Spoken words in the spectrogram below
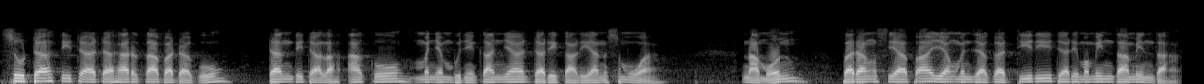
sudah tidak ada harta padaku, dan tidaklah aku menyembunyikannya dari kalian semua. Namun, Barang siapa yang menjaga diri dari meminta-minta,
